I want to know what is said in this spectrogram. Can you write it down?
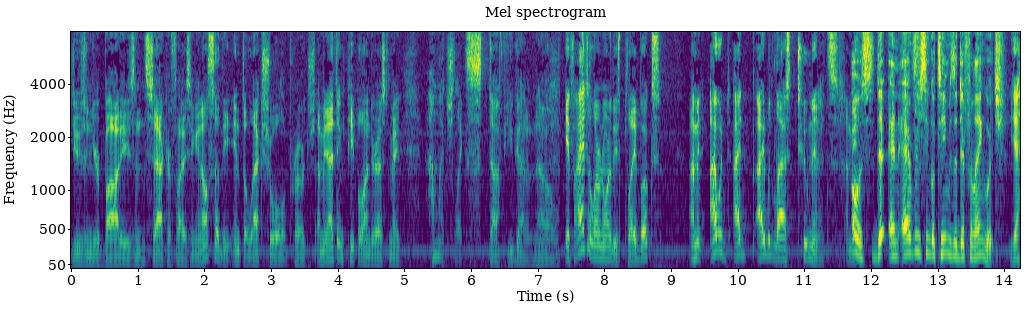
using your bodies and sacrificing and also the intellectual approach. I mean, I think people underestimate how much like stuff you got to know. If I had to learn one of these playbooks, I mean, I would I'd, I would last 2 minutes. I mean, Oh, and every single team is a different language, yeah.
